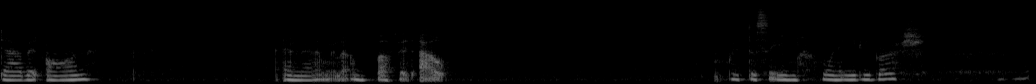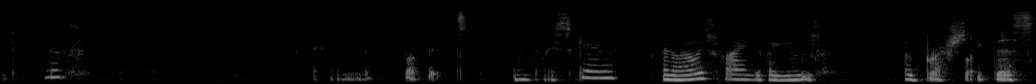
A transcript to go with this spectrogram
dab it on and then I'm going to buff it out with the same 180 brush. Take this and buff it into my skin. And I always find if I use a brush like this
